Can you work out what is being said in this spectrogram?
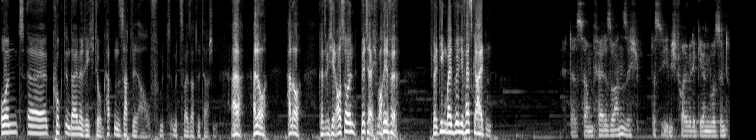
und äh, guckt in deine Richtung. Hat einen Sattel auf mit, mit zwei Satteltaschen. Ah, hallo, hallo, können Sie mich hier rausholen? Bitte, ich brauche Hilfe. Ich werde gegen meinen Willen hier festgehalten. Das haben Pferde so an sich, dass sie nicht freiwillig irgendwo sind.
